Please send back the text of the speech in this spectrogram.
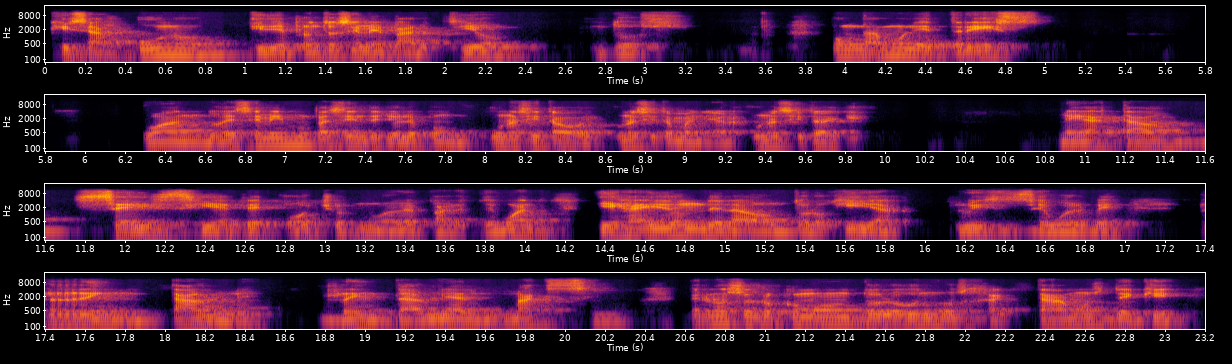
Quizás uno y de pronto se me partió dos. Pongámosle tres. Cuando ese mismo paciente yo le pongo una cita hoy, una cita mañana, una cita aquí, me he gastado seis, siete, ocho, nueve pares de guantes. Y es ahí donde la odontología, Luis, se vuelve rentable rentable al máximo. Pero nosotros como odontólogos nos jactamos de que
